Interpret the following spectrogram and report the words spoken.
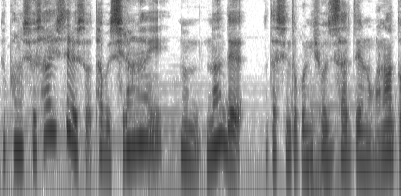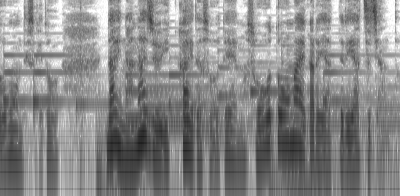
でこの主催してる人は多分知らないの、なんで私のところに表示されてるのかなと思うんですけど、第71回だそうで、もう相当前からやってるやつじゃんと。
